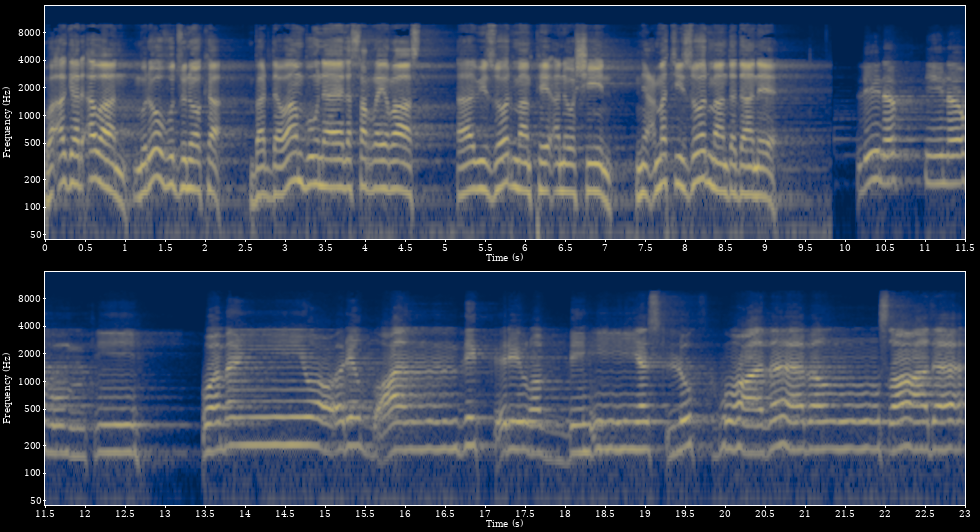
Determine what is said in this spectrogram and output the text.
وأجر أوان مروف جنوكا بەردەوام بوونایە لەسەر ڕێی ڕاست. ئاوی زۆرمان پێ ئەنۆشین نعمەتی زۆرمان دەدانێ. لنفتنهم فيه ومن يعرض عن ذكر ربه يسلكه عذابا صعدا.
